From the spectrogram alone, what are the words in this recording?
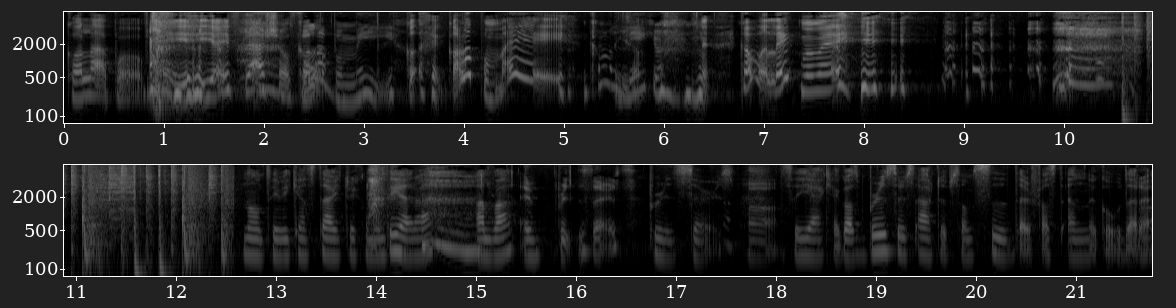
Kolla på mig, jag är fräsch och Kolla på mig. kolla på mig! Kom och lek med mig. Kom och lek med mig! Någonting vi kan starkt rekommendera, Alva? Breezers. Breezers. Ja. Så jäkla gott. Breezers är typ som cider fast ännu godare.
